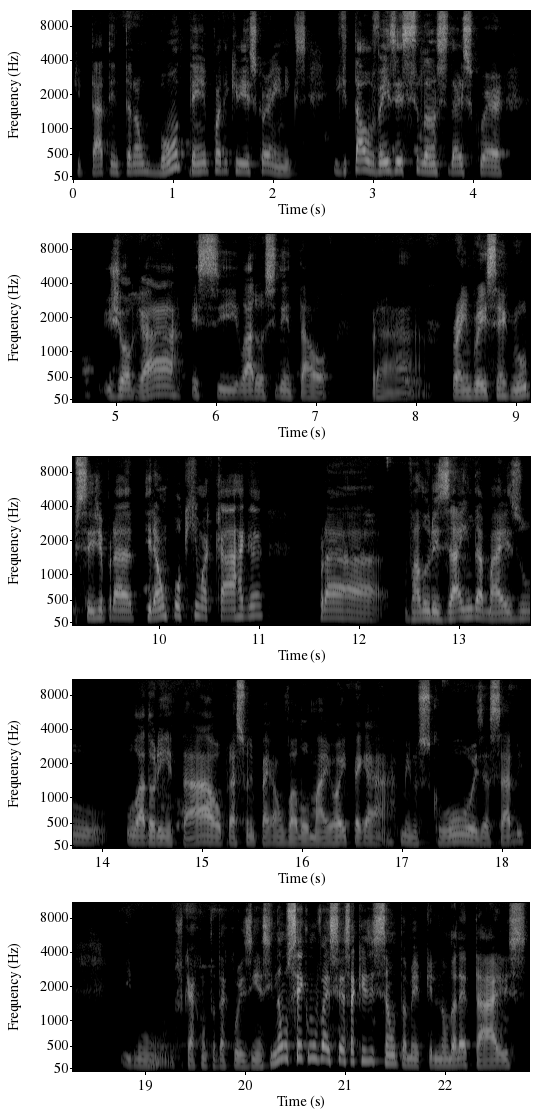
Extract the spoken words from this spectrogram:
que tá tentando há um bom tempo adquirir a Square Enix. E que talvez esse lance da Square jogar esse lado ocidental para para Embracer Group seja para tirar um pouquinho a carga para valorizar ainda mais o, o lado oriental, para a Sony pegar um valor maior e pegar menos coisas, sabe? E não ficar com tanta coisinha assim. Não sei como vai ser essa aquisição também, porque ele não dá detalhes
